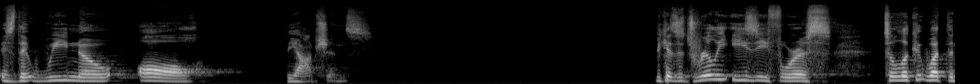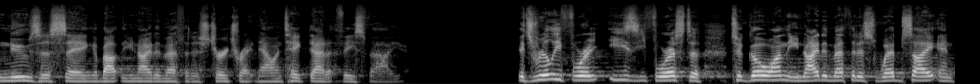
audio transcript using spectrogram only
is that we know all the options. Because it's really easy for us to look at what the news is saying about the United Methodist Church right now and take that at face value. It's really for easy for us to, to go on the United Methodist website and,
